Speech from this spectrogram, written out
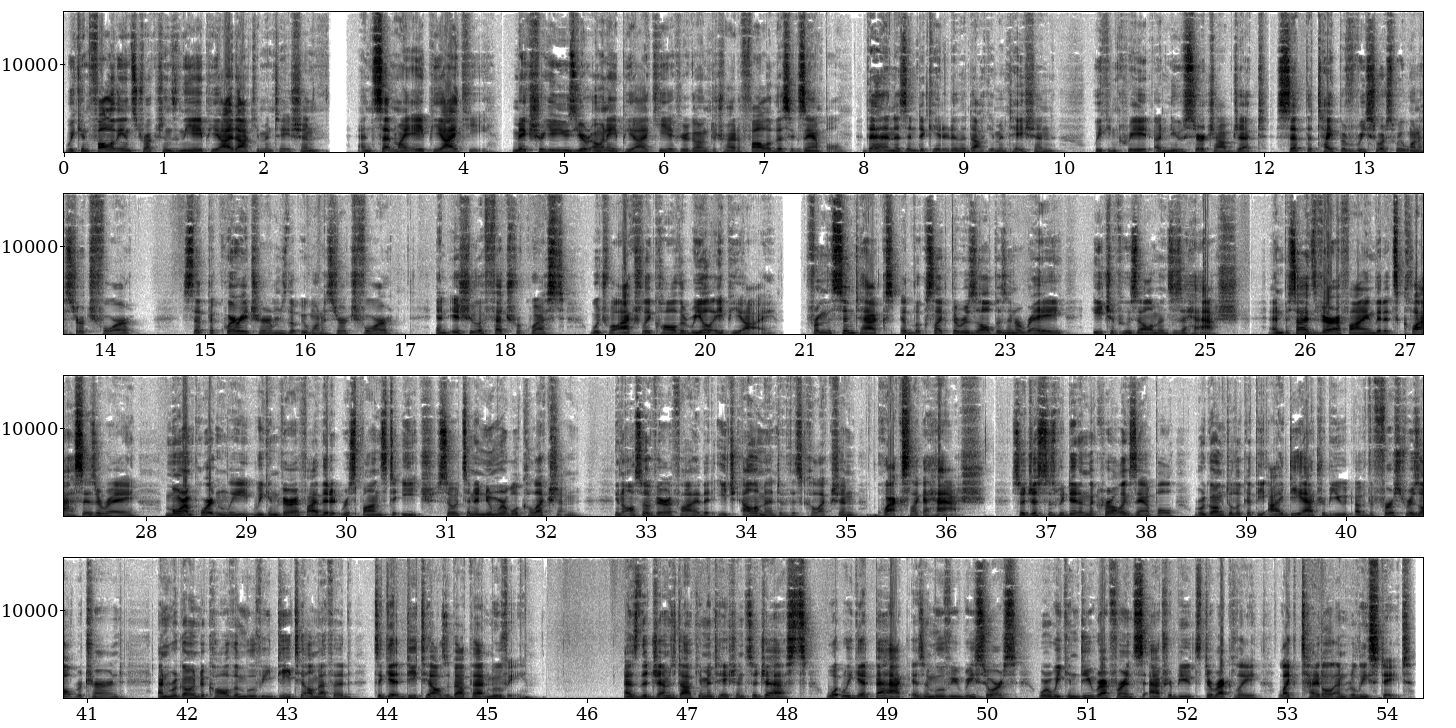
We can follow the instructions in the API documentation and set my API key. Make sure you use your own API key if you're going to try to follow this example. Then, as indicated in the documentation, we can create a new search object, set the type of resource we want to search for, set the query terms that we want to search for, and issue a fetch request, which will actually call the real API. From the syntax, it looks like the result is an array, each of whose elements is a hash. And besides verifying that its class is array, more importantly, we can verify that it responds to each, so it's an enumerable collection. Can also verify that each element of this collection quacks like a hash. So just as we did in the curl example, we're going to look at the ID attribute of the first result returned, and we're going to call the movie detail method to get details about that movie. As the GEMS documentation suggests, what we get back is a movie resource where we can dereference attributes directly, like title and release date.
